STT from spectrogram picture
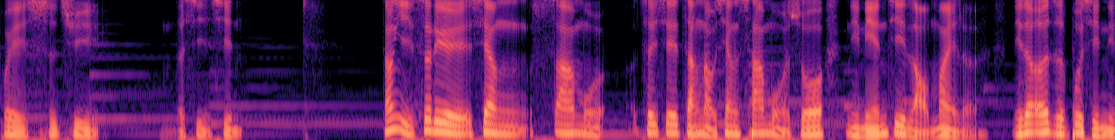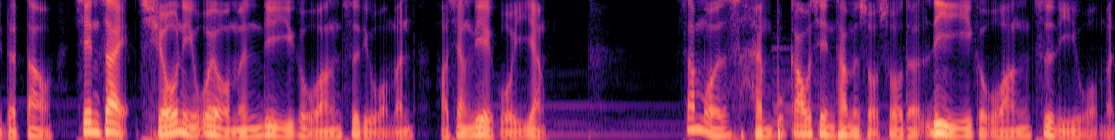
会失去我们的信心。当以色列向沙姆这些长老向沙姆尔说：“你年纪老迈了，你的儿子不行你的道。”现在求你为我们立一个王治理我们，好像列国一样。萨姆很不高兴他们所说的立一个王治理我们，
